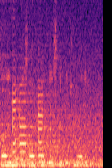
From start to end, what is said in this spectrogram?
सारी मिट्टी साफ़ कर दी इसकी पीछे वाली।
